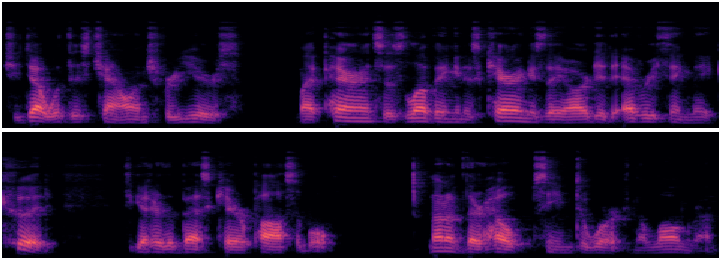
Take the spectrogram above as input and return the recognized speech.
She dealt with this challenge for years. My parents, as loving and as caring as they are, did everything they could to get her the best care possible. None of their help seemed to work in the long run.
